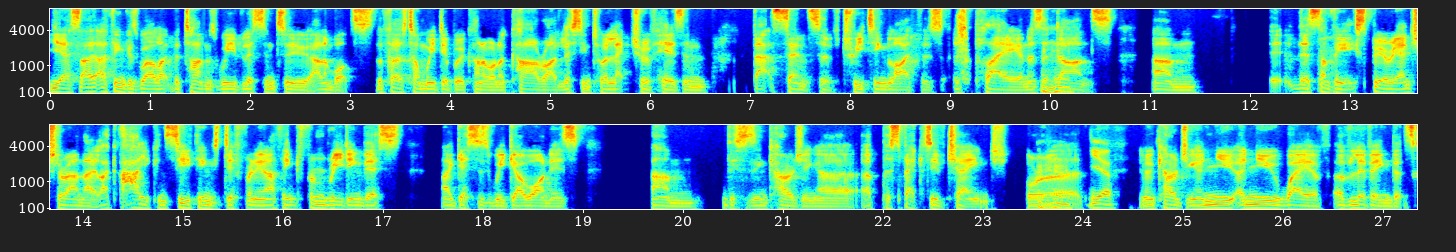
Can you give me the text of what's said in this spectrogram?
Yes, I, I think as well, like the times we've listened to Alan Watts, the first time we did, we were kind of on a car ride listening to a lecture of his and that sense of treating life as, as play and as a Mhm. dance. Um, it- there's something experiential around that. Like, ah, you can see things differently. And I think from reading this, I guess as we go on is, um, this is encouraging a, a perspective change or a, Mhm. yeah, you know, encouraging a new a new way of of living that's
